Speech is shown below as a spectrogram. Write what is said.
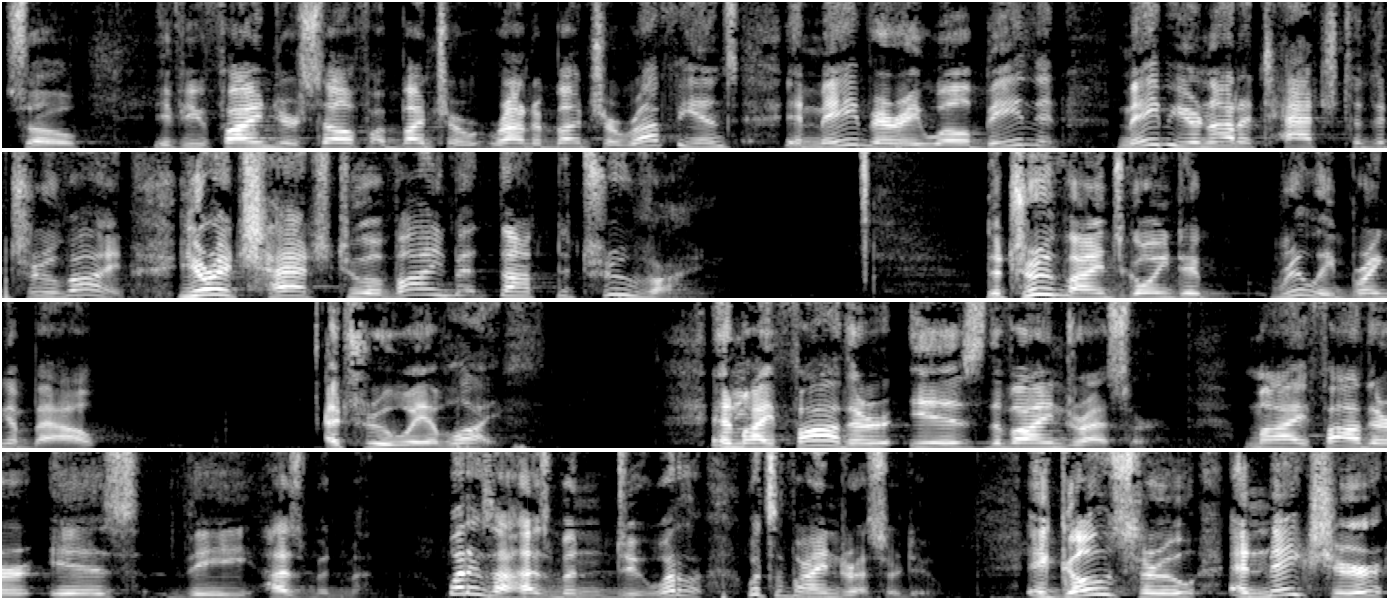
So if you find yourself a bunch of, around a bunch of ruffians, it may very well be that maybe you're not attached to the true vine. You're attached to a vine, but not the true vine. The true vine's going to really bring about a true way of life. And my father is the vine dresser. My father is the husbandman. What does a husband do? What, what's a vine dresser do? It goes through and makes sure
